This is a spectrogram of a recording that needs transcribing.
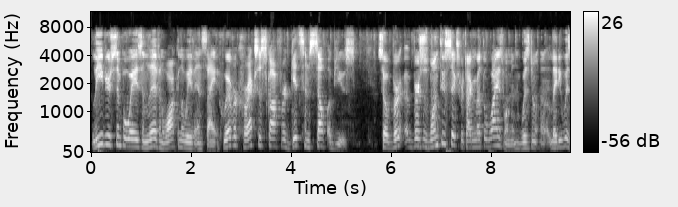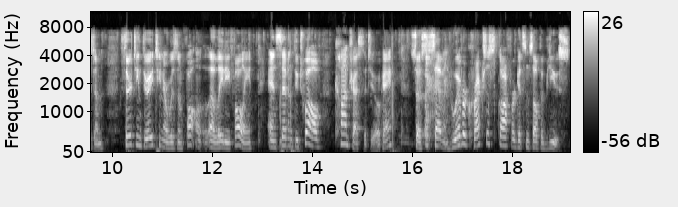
Leave your simple ways and live and walk in the way of insight. Whoever corrects a scoffer gets himself abuse. So ver- verses 1 through 6, we're talking about the wise woman, wisdom, uh, Lady Wisdom. 13 through 18 are wisdom, fo- uh, Lady Folly. And 7 through 12 contrast the two, okay? So 7, whoever corrects a scoffer gets himself abuse.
